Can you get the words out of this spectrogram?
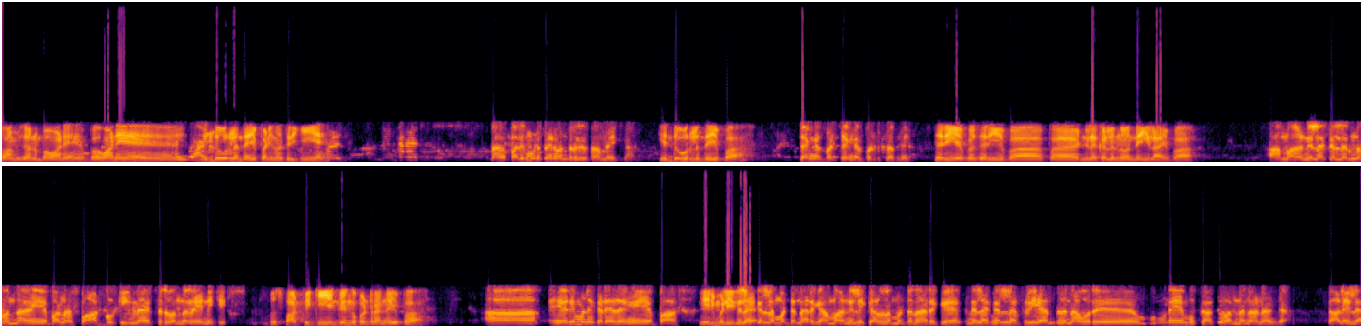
சுவாமி சரணம் பகவானே பகவானே எந்த ஊர்லேருந்து ஐயப்பா நீங்கள் வந்திருக்கீங்க? நாங்கள் பதிமூணு பேர் வந்திருக்கோம் சாமி. எந்த ஊர்லேருந்து ஐயப்பா? செங்கல்பட்டு செங்கல்பட்டு சாமி. சரிங்கப்பா சரிங்கப்பா இப்போ நிலக்கல்லேருந்து வந்தீங்களா ஐயப்பா? ஆமாம் நிலக்கல்லேருந்து வந்தாங்க எப்பா நான் ஸ்பாட் புக்கிங் தான் எடுத்துகிட்டு வந்தேனே இன்னைக்கு. இப்போ ஸ்பாட் பிக்கிங் எங்கெங்கே பண்ணுறாங்க ஐயப்பா? ஆ, எரிமலை கிடையாதுங்க ஐயப்பா. எரிமலை நிலக்கல்ல மட்டும்தான் இருக்கு. ஆமாம் நிலக்கல்ல மட்டும்தான் இருக்கு. நிலக்கல்ல ஃப்ரீயாக இருந்தது. நான் ஒரு மூணே முக்காக்கு வந்தேன் நான் அங்கே. காலையில்.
